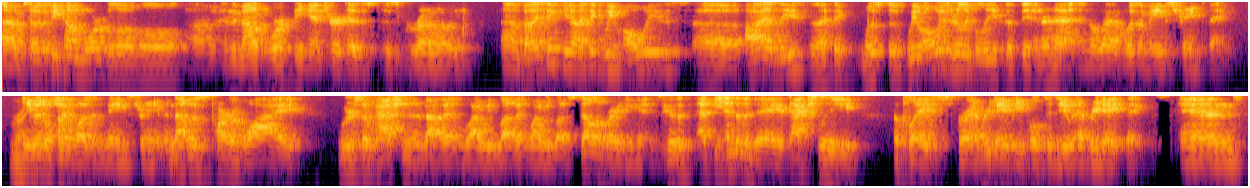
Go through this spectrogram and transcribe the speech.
Um, so it's become more global, uh, and the amount of work being entered has, has grown. Uh, but I think you know, I think we've always, uh, I at least, and I think most of, we've always really believed that the internet and the web was a mainstream thing, right. even when it wasn't mainstream, and that was part of why we were so passionate about it, and why we love it, and why we love celebrating it. Because at the end of the day, it's actually a place for everyday people to do everyday things, and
